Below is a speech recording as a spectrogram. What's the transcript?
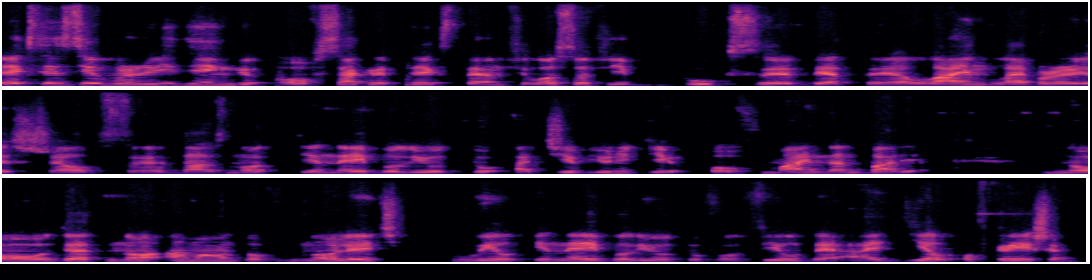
Extensive reading of sacred texts and philosophy books uh, that uh, line library shelves uh, does not enable you to achieve unity of mind and body. Know that no amount of knowledge will enable you to fulfill the ideal of creation.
